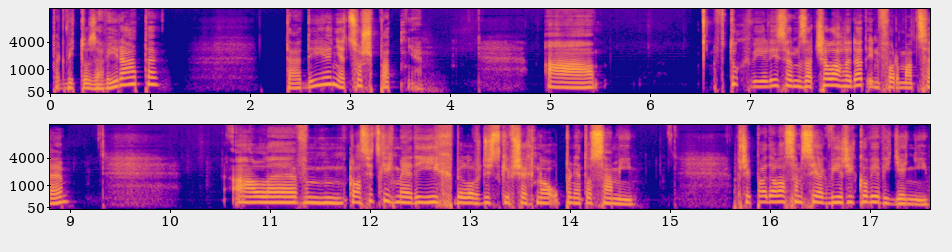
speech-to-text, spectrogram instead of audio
tak vy to zavíráte? Tady je něco špatně. A v tu chvíli jsem začala hledat informace, ale v klasických médiích bylo vždycky všechno úplně to samé. Připadala jsem si jak výříkově vidění.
